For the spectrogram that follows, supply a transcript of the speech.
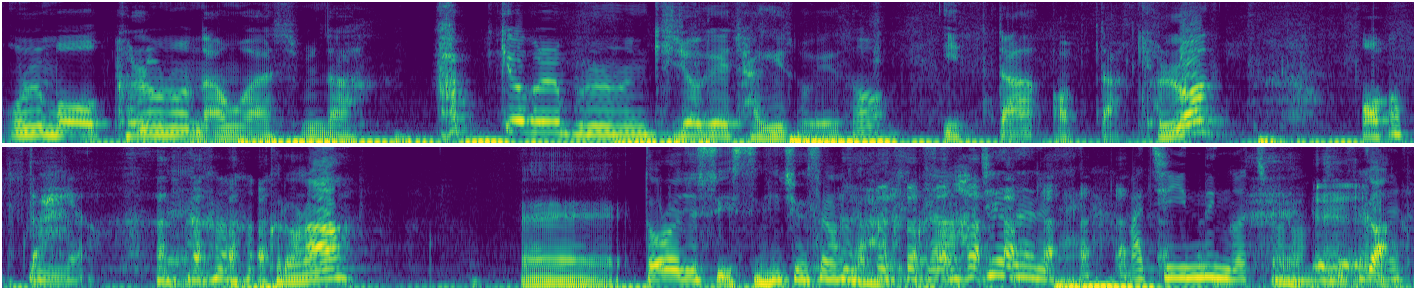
오늘 뭐 결론은 나온 것 같습니다. 합격을 부르는 기적의 자기소개서 있다 없다. 결론 없다. 없군요. 네. 그러나 에, 떨어질 수 있으니 최선을 다하는 거. 아, 최선을 다해라. 마치 있는 것처럼. 최선을 그러니까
